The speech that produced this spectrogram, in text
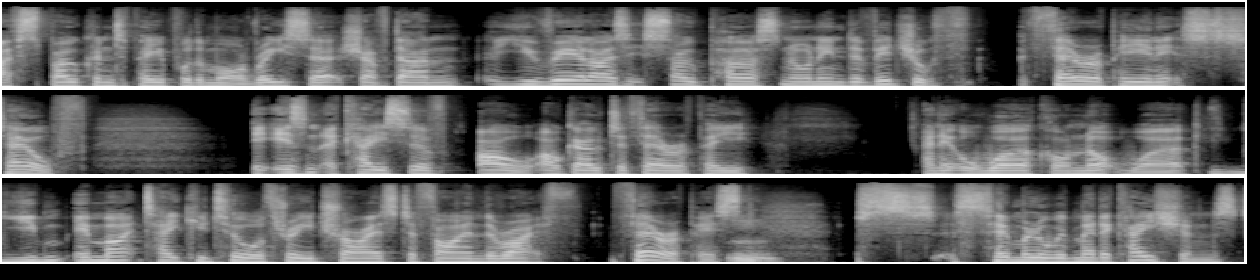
I've spoken to people, the more research I've done, you realize it's so personal and individual. Th- therapy in itself, it isn't a case of, oh, I'll go to therapy and it'll work or not work. You, it might take you two or three tries to find the right th- therapist. Mm. S- similar with medications.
